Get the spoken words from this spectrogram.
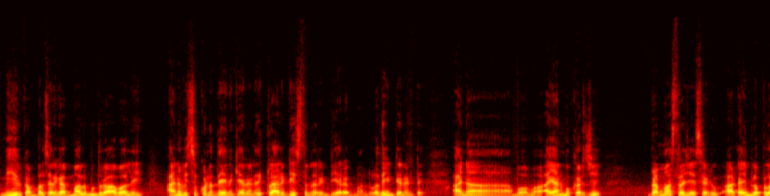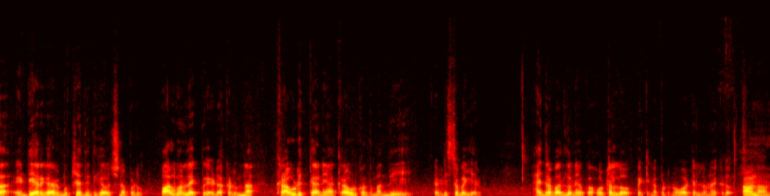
మీరు కంపల్సరీగా అభిమానుల ముందు రావాలి. ఆయన విసుక్కున్న దేనికి అనేది క్లారిటీ ఇస్తున్నారు ఎన్టీఆర్ అభిమానులు. అదేంటి అని అంటే ఆయన అయాన్ ముఖర్జీ బ్రహ్మాస్త్ర చేశాడు. ఆ టైం లోపల ఎన్టీఆర్ గారు ముఖ్య అతిథిగా వచ్చినప్పుడు పాల్గొనలేకపోయాడు. అక్కడ ఉన్న క్రౌడ్కి కానీ ఆ క్రౌడ్ కొంతమంది డిస్టర్బ్ అయ్యారు. హైదరాబాద్లోనే ఒక హోటల్లో పెట్టినప్పుడు నో హోటల్లోనో ఎక్కడో. అవునవును.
